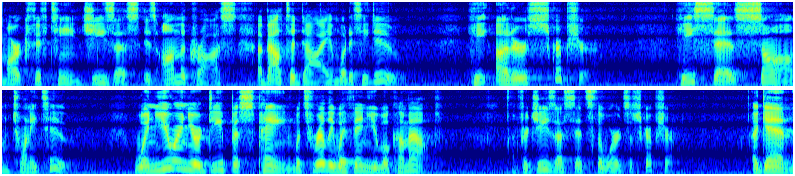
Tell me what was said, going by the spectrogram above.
Mark 15, Jesus is on the cross, about to die, and what does he do? He utters Scripture he says Psalm 22. When you are in your deepest pain, what's really within you will come out. And for Jesus, it's the words of Scripture. Again,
